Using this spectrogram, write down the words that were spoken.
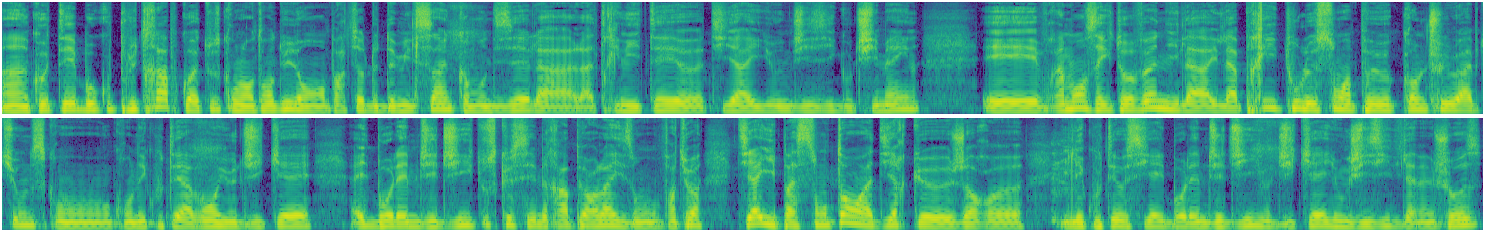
un côté beaucoup plus trap, quoi. Tout ce qu'on a entendu dans, à partir de 2005, comme on disait, la, la trinité euh, T.I., Young Jeezy, Gucci Mane. Et vraiment, Zaytoven, il a, il a pris tout le son un peu country rap tunes qu'on qu'on écoutait avant, UGK, 8-Ball MJG, tout ce que ces rappeurs-là, ils ont. Enfin, tu vois, T.I., il passe son temps à dire que, genre, euh, il écoutait aussi 8-Ball MJG, UGK, Young Jeezy dit la même chose.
